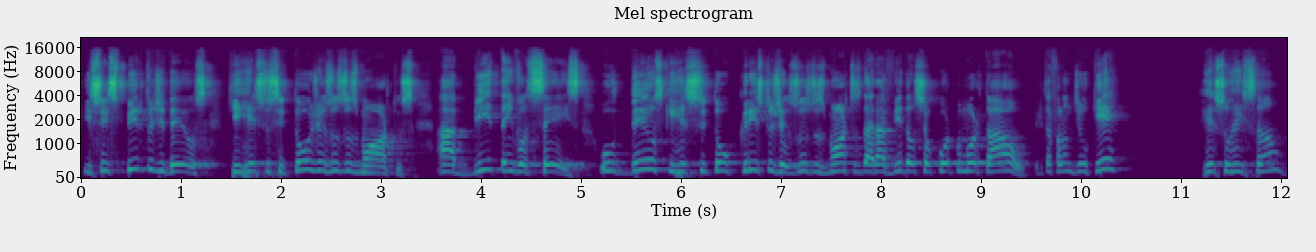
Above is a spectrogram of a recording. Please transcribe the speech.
E se o Espírito de Deus, que ressuscitou Jesus dos mortos, habita em vocês, o Deus que ressuscitou Cristo Jesus dos mortos dará vida ao seu corpo mortal. Ele está falando de o quê? Ressurreição.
